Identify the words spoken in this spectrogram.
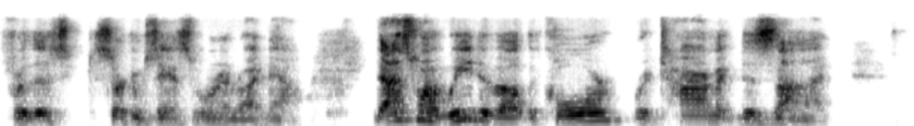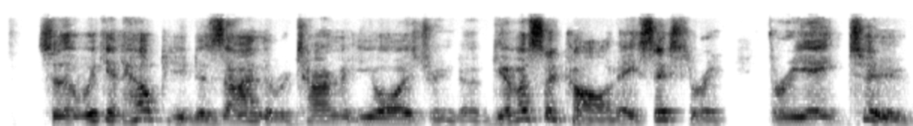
for this circumstance we're in right now? That's why we developed the core retirement design so that we can help you design the retirement you always dreamed of. Give us a call at 863 382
